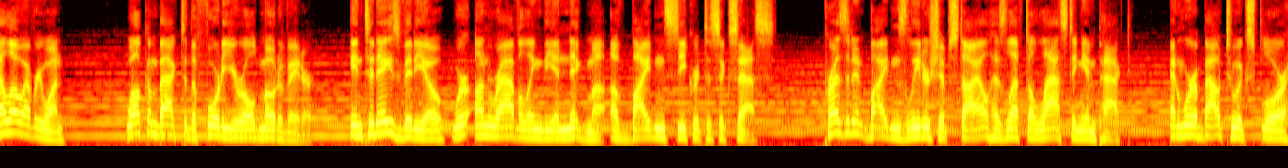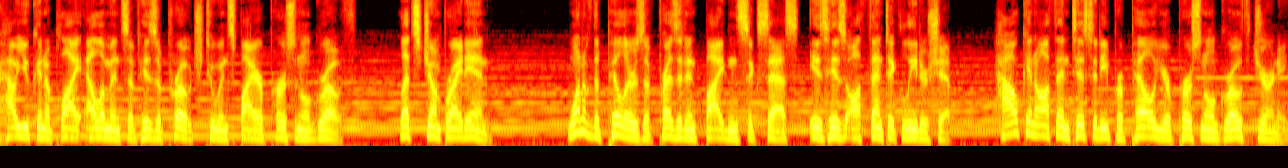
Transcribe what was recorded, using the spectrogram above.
Hello everyone. Welcome back to the 40-year-old motivator. In today's video, we're unraveling the enigma of Biden's secret to success. President Biden's leadership style has left a lasting impact, and we're about to explore how you can apply elements of his approach to inspire personal growth. Let's jump right in. One of the pillars of President Biden's success is his authentic leadership. How can authenticity propel your personal growth journey?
